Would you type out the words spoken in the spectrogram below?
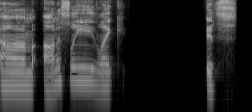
Um, honestly, like it's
